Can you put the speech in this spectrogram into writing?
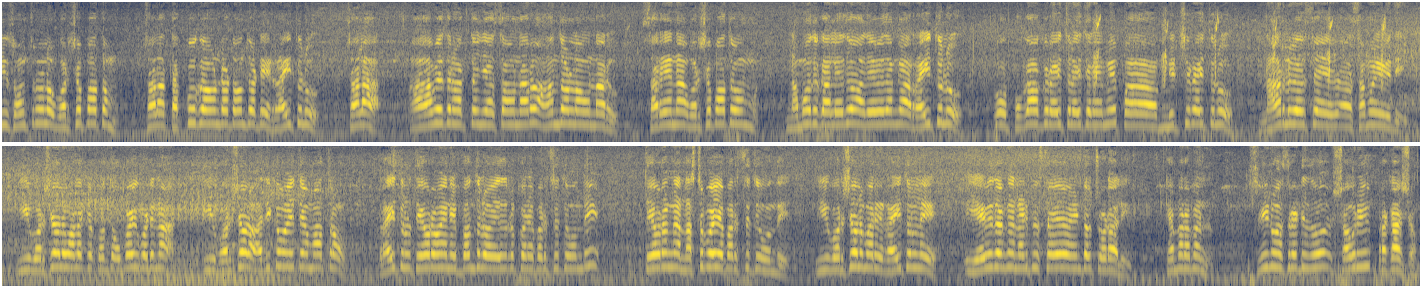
ఈ సంవత్సరంలో వర్షపాతం చాలా తక్కువగా ఉండటంతో రైతులు చాలా ఆవేదన వ్యక్తం చేస్తూ ఉన్నారు ఆందోళన ఉన్నారు. సరైన వర్షపాతం నమోదు కాలేదు. అదేవిధంగా రైతులు ఓ పొగాకు రైతులు అయితేనేమి ప- మిర్చి రైతులు నార్లు వేసే సమయం ఇది. ఈ వర్షాలు వాళ్ళకి కొంత ఉపయోగపడిన ఈ వర్షాలు అధికమైతే మాత్రం రైతులు తీవ్రమైన ఇబ్బందులు ఎదుర్కొనే పరిస్థితి ఉంది తీవ్రంగా నష్టపోయే పరిస్థితి ఉంది. ఈ వర్షాలు మరి రైతుల్ని ఏ విధంగా నడిపిస్తాయో ఏంటో చూడాలి. కెమెరామెన్ శ్రీనివాసరెడ్డితో శౌరి ప్రకాశం.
